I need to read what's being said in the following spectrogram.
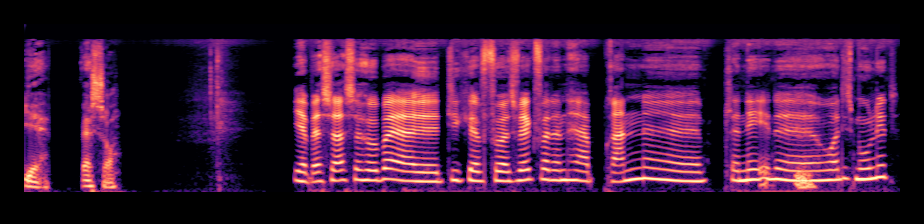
ja, hvad så? Ja, hvad så? Så håber jeg, øh, de kan få os væk fra den her brændende planet øh, mm. hurtigst muligt.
